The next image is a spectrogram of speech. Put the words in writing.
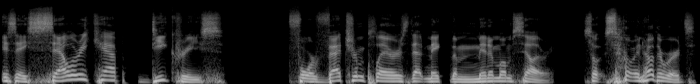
is a salary cap decrease for veteran players that make the minimum salary. So, so in other words,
